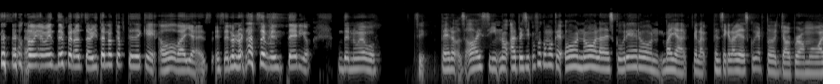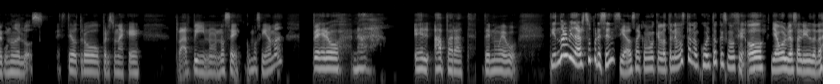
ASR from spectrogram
obviamente, pero hasta ahorita no capté de que, oh, vaya, es, es el olor a cementerio de nuevo. Sí. Pero, ay, sí, no, al principio fue como que, oh, no, la descubrieron. Vaya, pensé que la había descubierto Jarl Brom o alguno de los, este otro personaje, Radby, no, no sé cómo se llama. Pero, nada, el aparat, de nuevo. Tiendo a olvidar su presencia, o sea, como que lo tenemos tan oculto que es como que, oh, ya volvió a salir de, la,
